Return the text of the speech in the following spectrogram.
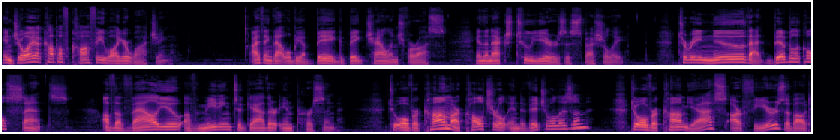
enjoy a cup of coffee while you're watching? I think that will be a big, big challenge for us in the next two years, especially. To renew that biblical sense of the value of meeting together in person, to overcome our cultural individualism, to overcome, yes, our fears about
